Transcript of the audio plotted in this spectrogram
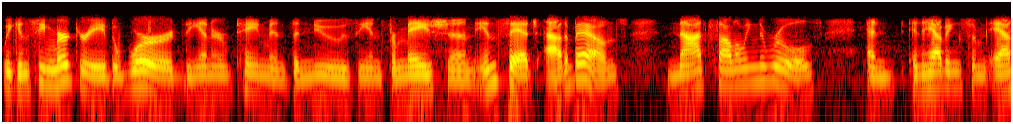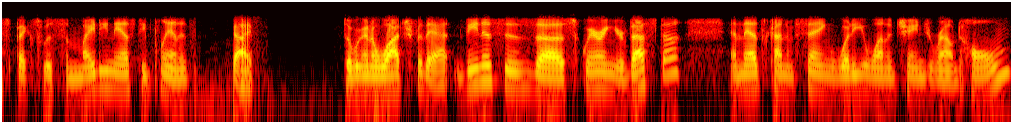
we can see Mercury, the word, the entertainment, the news, the information in Sag out of bounds, not following the rules, and and having some aspects with some mighty nasty planets guy. So we're going to watch for that. Venus is uh, squaring your Vesta, and that's kind of saying what do you want to change around home.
